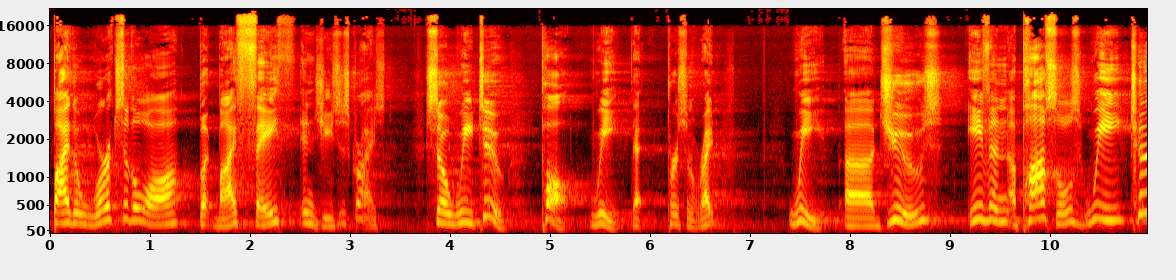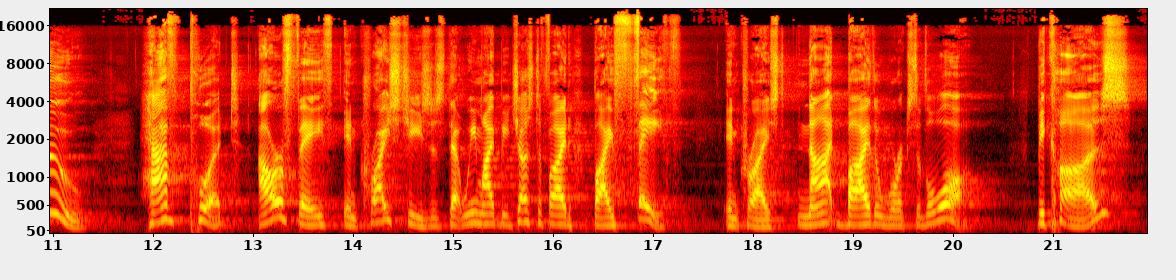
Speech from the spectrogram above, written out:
by the works of the law, but by faith in Jesus Christ. So we too, Paul, we, that personal, right? We, uh, Jews, even apostles, we too have put our faith in Christ Jesus that we might be justified by faith in Christ, not by the works of the law. Because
